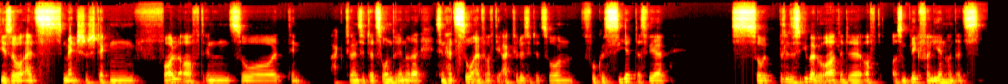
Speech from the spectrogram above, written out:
wir so als Menschen stecken voll oft in so den aktuellen Situationen drin oder sind halt so einfach auf die aktuelle Situation fokussiert, dass wir so ein bisschen das Übergeordnete oft aus dem Blick verlieren und, als,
